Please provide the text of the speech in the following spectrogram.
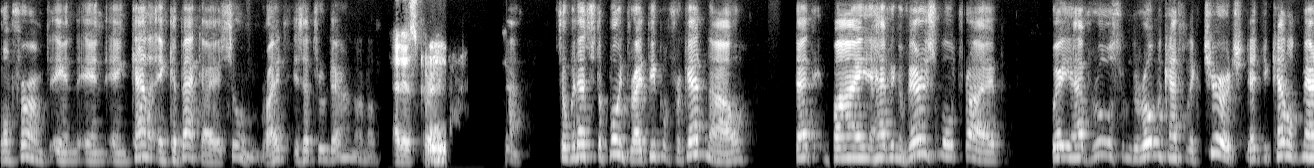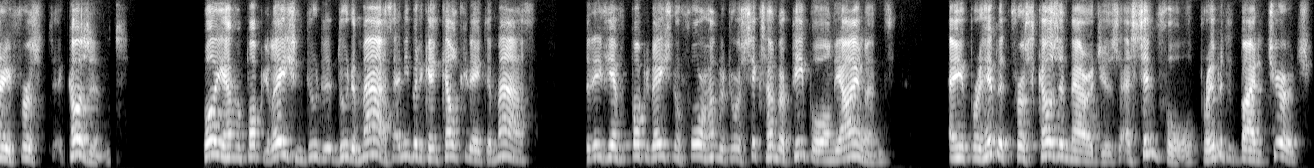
confirmed in in in Canada, in Quebec, I assume, right? Is that true, Darren, or not? That is correct. Yeah. So, but that's the point, right? People forget now that by having a very small tribe where you have rules from the Roman Catholic Church that you cannot marry first cousins, well, you have a population. Do the do the math. Anybody can calculate the math that if you have a population of 400 or 600 people on the island and you prohibit first cousin marriages as sinful, prohibited by the church,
